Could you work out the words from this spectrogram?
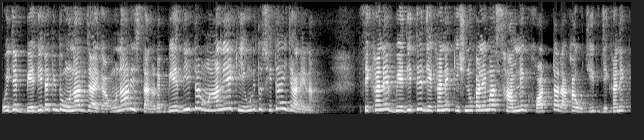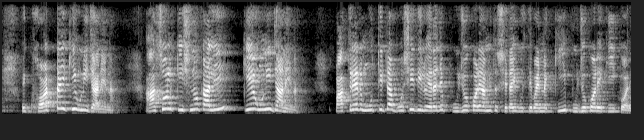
ওই যে বেদিটা কিন্তু ওনার জায়গা, ওনার স্থান, ওটা বেদিটা মানে কি? উনি তো সেটাই জানে না। সেখানে বেদিতে যেখানে কৃষ্ণকালী মার সামনে ঘরটা রাখা উচিত, যেখানে ওই ঘরটাই কি উনি জানে না। আসল কৃষ্ণকালী কে উনি জানে না। পাত্রের মূর্তিটা বসিয়ে দিল, এরা যে পুজো করে, আমি তো সেটাই বুঝতে পারি না, কি পুজো করে, কি করে।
